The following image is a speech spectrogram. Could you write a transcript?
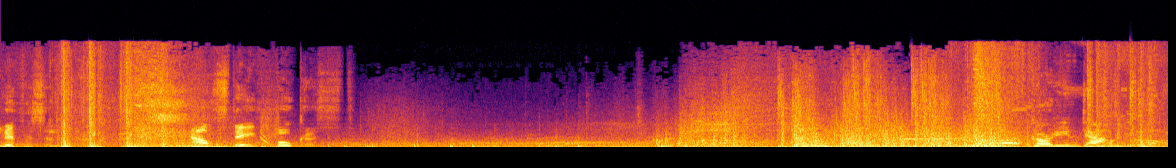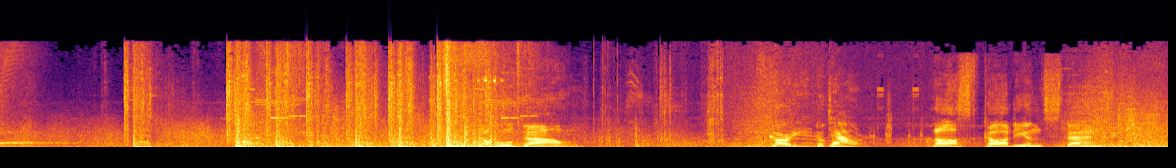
Magnificent. Now stay focused. Guardian down. Double down. Guardian down. Last Guardian standing.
